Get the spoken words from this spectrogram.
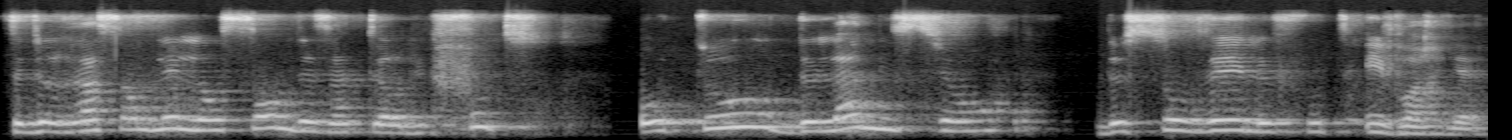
c'est de rassembler l'ensemble des acteurs du foot autour de la mission de sauver le foot ivoirien.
